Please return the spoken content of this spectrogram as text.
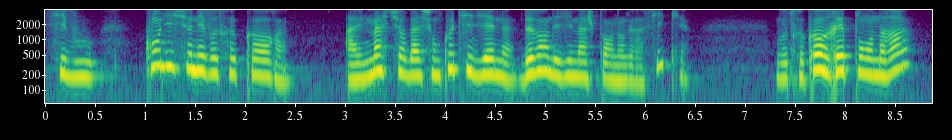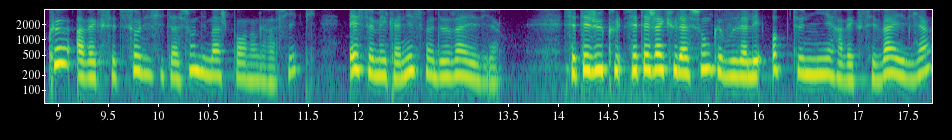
si vous conditionnez votre corps à une masturbation quotidienne devant des images pornographiques, votre corps répondra que avec cette sollicitation d'images pornographiques et ce mécanisme de va-et-vient. Cette, éjaculation que vous allez obtenir avec ces va-et-vient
